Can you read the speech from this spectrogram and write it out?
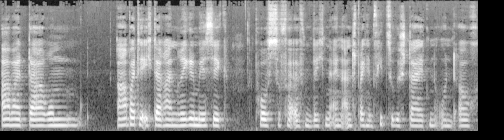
aber darum arbeite ich daran, regelmäßig Posts zu veröffentlichen, einen ansprechenden Feed zu gestalten und auch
